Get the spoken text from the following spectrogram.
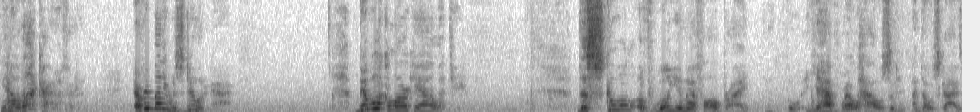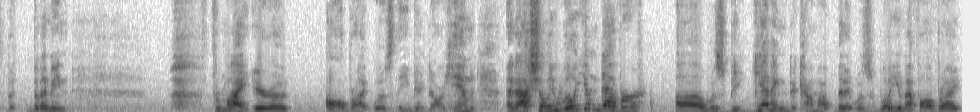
You know that kind of thing. Everybody was doing that. Biblical archaeology. The school of William F. Albright, you have Wellhausen and those guys, but, but I mean, for my era, Albright was the big dog. Him, and actually William Dever uh, was beginning to come up, but it was William F. Albright,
